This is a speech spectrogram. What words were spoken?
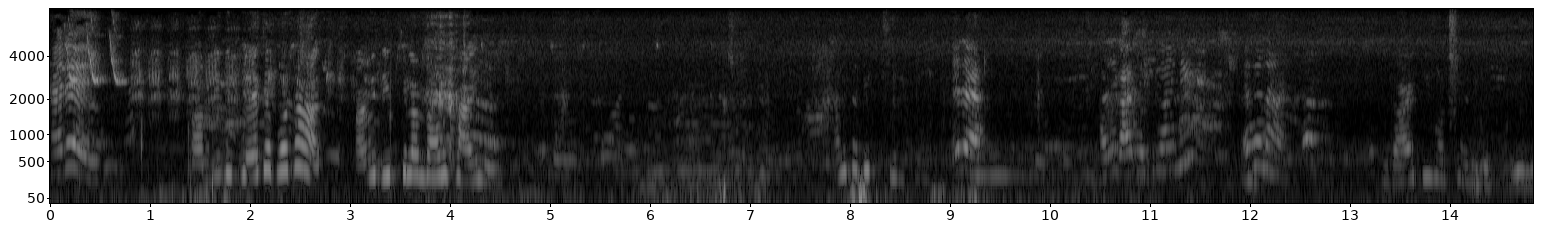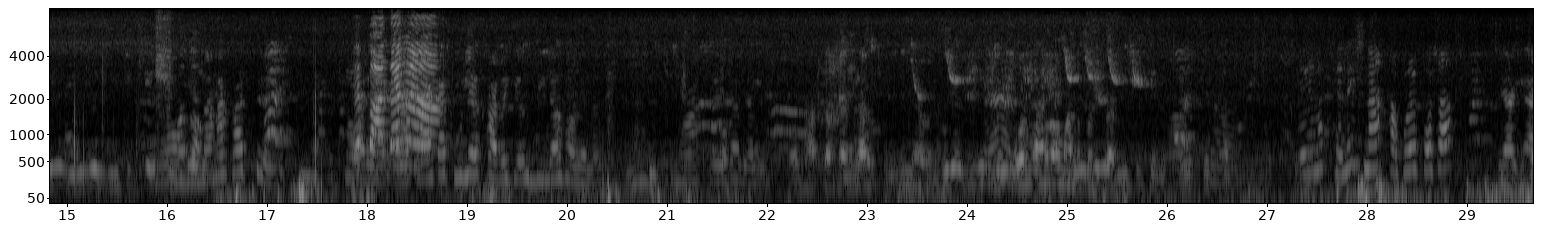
হ্যাঁ দিদি খেয়েছে প্রসাদ আমি দিচ্ছিলাম তখন খাইনি। আমি তো দিচ্ছি। আজকে গায়ে কি হচ্ছে ও বেদানা খাচ্ছে? তুলে খাবে কেউ দিলে হবে না। মাছটা এটা দেখো এগুলো খেলিস না ঠাকুরের পোশাক এক- এক-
